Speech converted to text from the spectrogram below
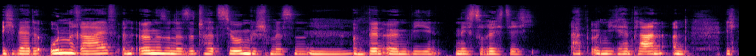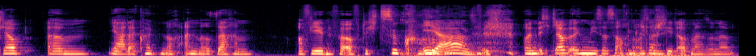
Ich werde unreif in irgendeine Situation geschmissen Mhm. und bin irgendwie nicht so richtig, habe irgendwie keinen Plan. Und ich glaube, ähm, ja, da könnten noch andere Sachen auf jeden Fall auf dich zukommen. Ja, ich- und ich glaube, irgendwie ist es auch ein Unterschied, ob man so eine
